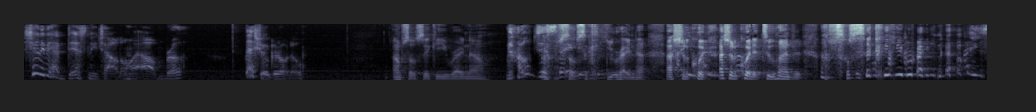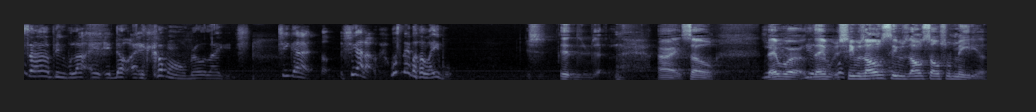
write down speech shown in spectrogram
she don't even have Destiny Child on her album, bro. That's your girl though. I'm so sick of you right now. I'm just I'm so sick of you right now. I should have quit. I should have quit at 200. I'm so sick of you right now. How you sign people out? And, and don't, and come on, bro. Like, she got, she got a. What's the name of her label? It, all right, so Yeah, they were yeah, they what- she was on she was on social media.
